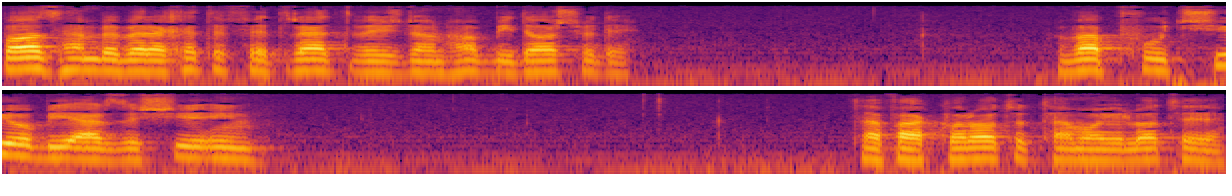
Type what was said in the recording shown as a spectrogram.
باز هم به برکت فطرت وجدان ها بیدار شده و پوچی و بیارزشی این تفکرات و تمایلات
